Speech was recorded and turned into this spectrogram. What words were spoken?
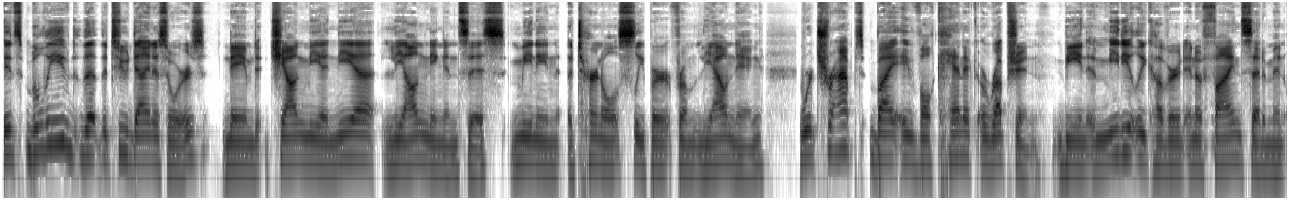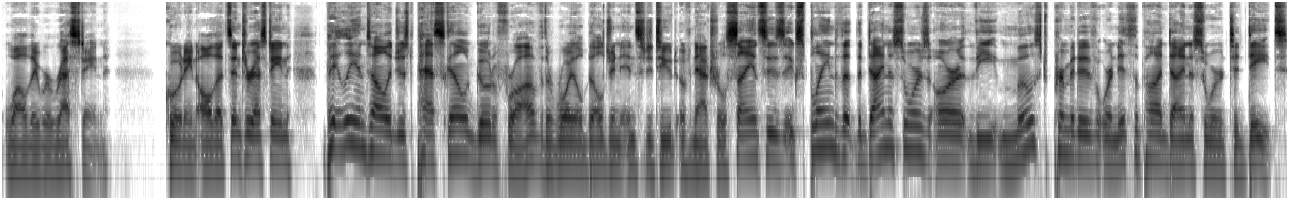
It's believed that the two dinosaurs, named Changmiania liaoningensis, meaning eternal sleeper from Liaoning, were trapped by a volcanic eruption, being immediately covered in a fine sediment while they were resting. Quoting All That's Interesting, paleontologist Pascal Godefroit of the Royal Belgian Institute of Natural Sciences explained that the dinosaurs are the most primitive ornithopod dinosaur to date,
